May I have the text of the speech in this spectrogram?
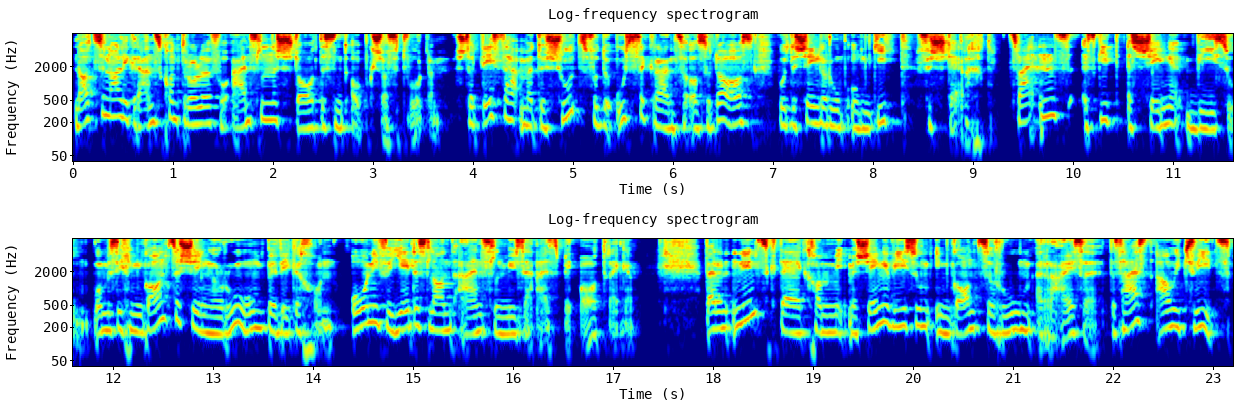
Nationale Grenzkontrollen von einzelnen Staaten sind abgeschafft worden. Stattdessen hat man den Schutz von der Aussengrenze, also das, wo der Schengen-Raum umgibt, verstärkt. Zweitens, es gibt ein Schengen-Visum, wo man sich im ganzen Schengen-Raum bewegen kann, ohne für jedes Land einzeln müssen eins beantragen. Während 90 Tagen kann man mit einem Schengen-Visum im ganzen Raum reisen. Das heißt auch in die Schweiz.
